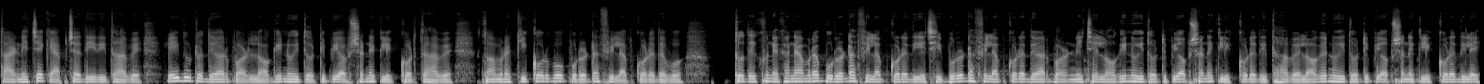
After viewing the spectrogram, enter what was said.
তার নিচে ক্যাপচা দিয়ে দিতে হবে। এই দুটো দেওয়ার পর লগ ইন উইথ ওটিপি অপশানে ক্লিক করতে হবে। তো আমরা কি করব? পুরোটা ফিল আপ করে দেবো। তো দেখুন, এখানে আমরা পুরোটা ফিল আপ করে দিয়েছি। পুরোটা ফিল আপ করে দেওয়ার পর নিচে লগ ইন উইথ ওটিপি অপশানে ক্লিক করে দিতে হবে। লগ ইন উইথ ওটিপি অপশানে ক্লিক করে দিলেই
